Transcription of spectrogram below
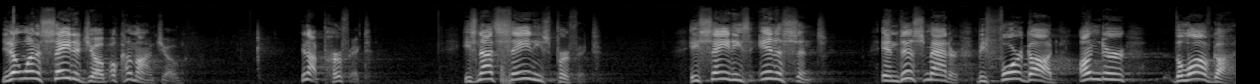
You don't want to say to Job, Oh, come on, Job. You're not perfect. He's not saying he's perfect. He's saying he's innocent in this matter before God under the law of God.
